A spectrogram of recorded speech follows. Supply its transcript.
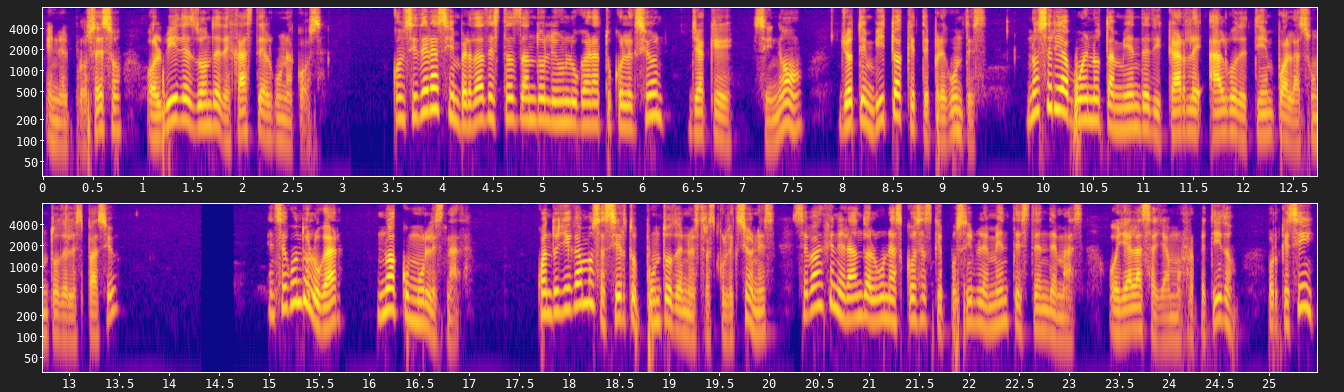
en el proceso, olvides dónde dejaste alguna cosa. Considera si en verdad estás dándole un lugar a tu colección, ya que, si no, yo te invito a que te preguntes, ¿no sería bueno también dedicarle algo de tiempo al asunto del espacio? En segundo lugar, no acumules nada. Cuando llegamos a cierto punto de nuestras colecciones, se van generando algunas cosas que posiblemente estén de más o ya las hayamos repetido. Porque sí,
